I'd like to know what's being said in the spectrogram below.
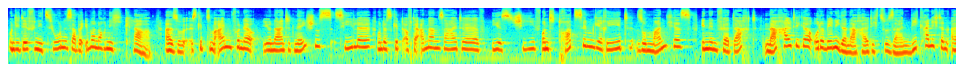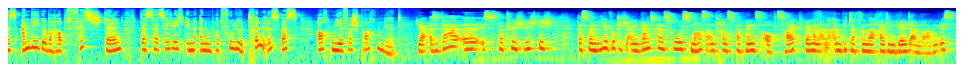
und die Definition ist aber immer noch nicht klar. Also es gibt zum einen von der United Nations Ziele und es gibt auf der anderen Seite ESG und trotzdem gerät so manches in den Verdacht, nachhaltiger oder weniger nachhaltig zu sein. Wie kann ich denn als Anleger überhaupt feststellen, dass tatsächlich in einem Portfolio drin ist, was auch mir versprochen wird? Ja, also da äh, ist es natürlich wichtig, dass man hier wirklich ein ganz, ganz hohes Maß an Transparenz aufzeigt, wenn man ein Anbieter von nachhaltigen Geldanlagen ist.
